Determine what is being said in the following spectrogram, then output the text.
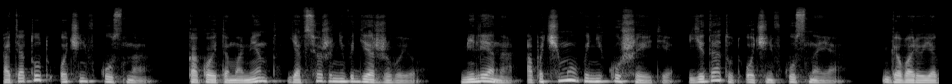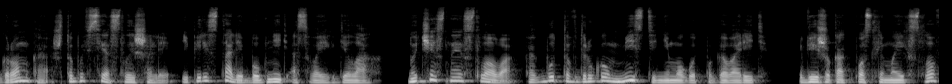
хотя тут очень вкусно. В какой-то момент я все же не выдерживаю. «Милена, а почему вы не кушаете? Еда тут очень вкусная». Говорю я громко, чтобы все слышали и перестали бубнить о своих делах. Но честное слово, как будто в другом месте не могут поговорить. Вижу, как после моих слов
